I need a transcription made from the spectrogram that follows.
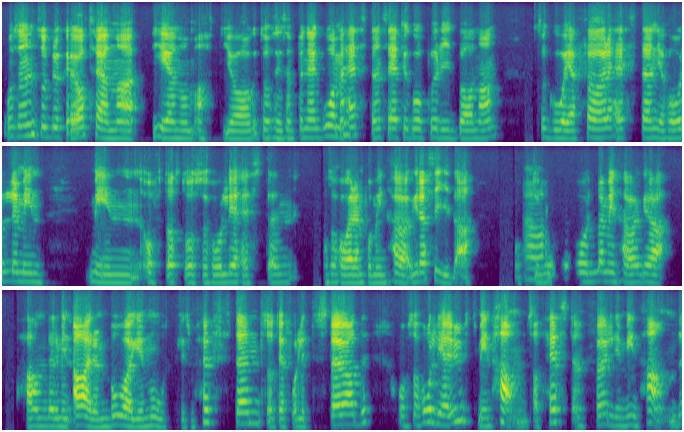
Och sen så brukar jag träna genom att jag, då till exempel när jag går med hästen, säg att jag går på ridbanan, så går jag före hästen, jag håller min, min oftast då så håller jag hästen och så har jag den på min högra sida. Och Ja. då brukar jag hålla min högra hand eller min armbåge mot liksom höften så att jag får lite stöd. Och så håller jag ut min hand så att hästen följer min hand.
